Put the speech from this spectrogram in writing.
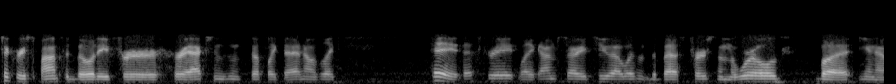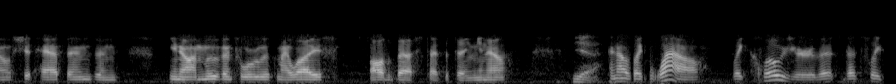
took responsibility for her actions and stuff like that, and I was like, hey, that's great. Like, I'm sorry too, I wasn't the best person in the world, but you know, shit happens, and you know, I'm moving forward with my life, all the best type of thing, you know. Yeah. And I was like, wow, like closure. That that's like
